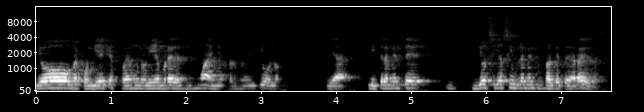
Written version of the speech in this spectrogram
yo me fundí, que fue en noviembre del mismo año, del 2021, ya literalmente yo seguía simplemente un paquete de reglas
